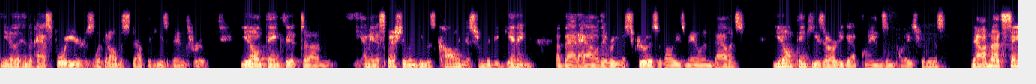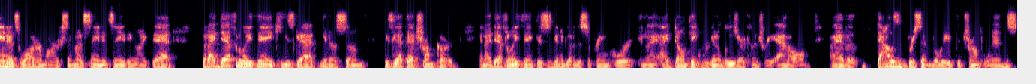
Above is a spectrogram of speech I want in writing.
you know, in the past four years, look at all the stuff that he's been through. You don't think that? Um, I mean, especially when he was calling this from the beginning about how they were going to screw us with all these mail-in ballots. You don't think he's already got plans in place for this? Now, I'm not saying it's watermarks. I'm not saying it's anything like that, but I definitely think he's got you know some. He's got that trump card and I definitely think this is going to go to the Supreme Court. And I, I don't think we're going to lose our country at all. I have a thousand percent belief that Trump wins.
